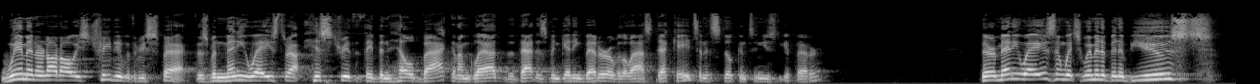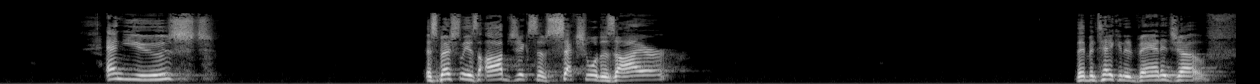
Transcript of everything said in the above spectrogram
women are not always treated with respect. There's been many ways throughout history that they've been held back, and I'm glad that that has been getting better over the last decades, and it still continues to get better. There are many ways in which women have been abused and used, especially as objects of sexual desire. They've been taken advantage of.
